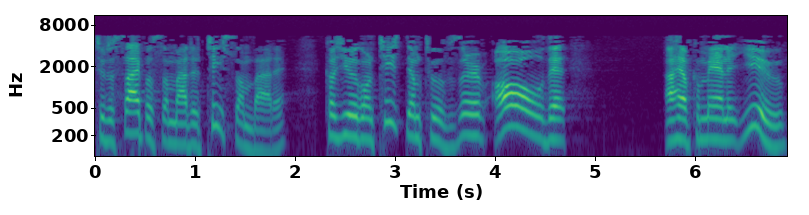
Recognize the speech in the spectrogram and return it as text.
to disciple somebody, to teach somebody, because you're going to teach them to observe all that I have commanded you,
